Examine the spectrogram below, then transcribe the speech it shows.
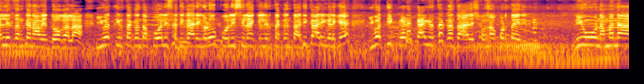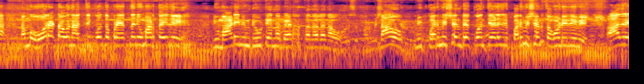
ಅಲ್ಲಿ ತನಕ ನಾವು ಎದ್ದೋಗಲ್ಲ ಇವತ್ತಿರ್ತಕ್ಕಂಥ ಪೊಲೀಸ್ ಅಧಿಕಾರಿಗಳು, ಪೊಲೀಸ್ ಇಲಾಖೆಯಲ್ಲಿರ್ತಕ್ಕಂಥ ಅಧಿಕಾರಿಗಳಿಗೆ ಇವತ್ತಿಗೆ ಕಡಕ್ಕಾಗಿರ್ತಕ್ಕಂಥ ಆದೇಶವನ್ನು ಕೊಡ್ತಾ ಇದ್ದೀವಿ ನೀವು ನಮ್ಮನ್ನ, ನಮ್ಮ ಹೋರಾಟವನ್ನು ಹತ್ತಿಕ್ಕುವಂಥ ಪ್ರಯತ್ನ ನೀವು ಮಾಡ್ತಾ ಇದ್ದೀರಿ. ನೀವು ಮಾಡಿ ನಿಮ್ಮ ಡ್ಯೂಟಿಯನ್ನು ಬೇಡ ಅಂತನಲ್ಲ ನಾವು. ನಾವು ನೀವು ಪರ್ಮಿಷನ್ ಬೇಕು ಅಂತ ಹೇಳಿದ್ರಿ ಪರ್ಮಿಷನ್ ತಗೊಂಡಿದ್ದೀವಿ. ಆದರೆ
